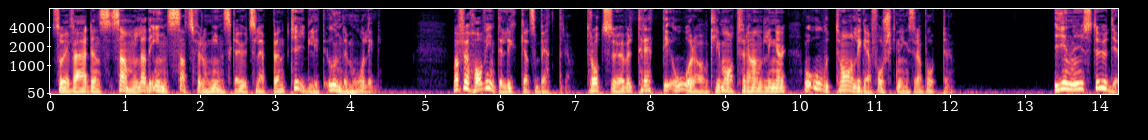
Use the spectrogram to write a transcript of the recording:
så är världens samlade insats för att minska utsläppen tydligt undermålig. Varför har vi inte lyckats bättre, trots över 30 år av klimatförhandlingar och otaliga forskningsrapporter? I en ny studie,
